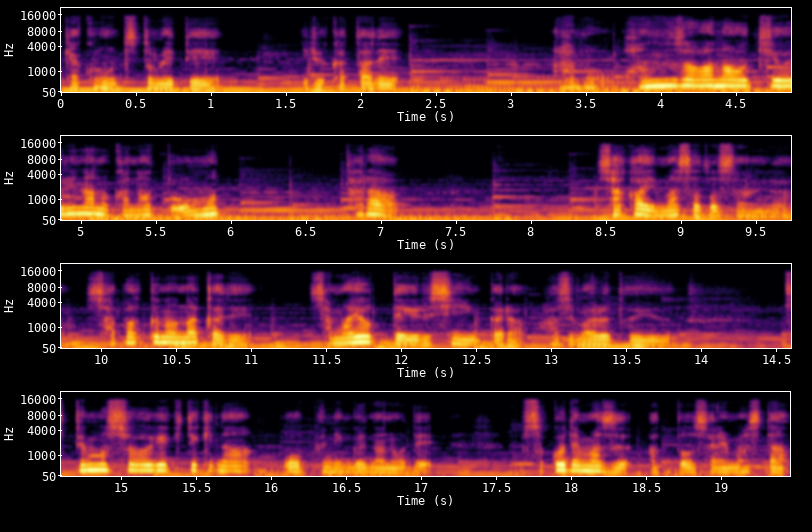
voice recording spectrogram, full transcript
脚本を務めている方で、あ、もう半沢直樹寄りなのかなと思ったら、堺雅人さんが砂漠の中でさまよっているシーンから始まるという、とても衝撃的なオープニングなので、そこでまず圧倒されました。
